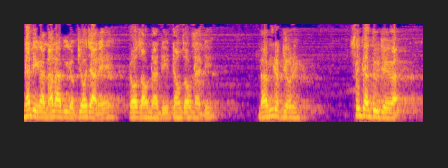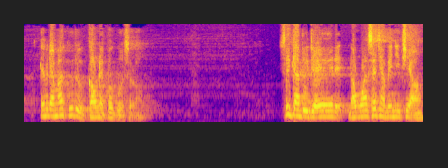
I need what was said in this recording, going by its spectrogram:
နတ်တွေကလာလာပြီးတော့ပြောကြတယ်တောဆောင်နတ်တွေတောင်ဆောင်နတ်တွေလာပြီးတော့ပြောတယ်စိတ်တတုကျေကအင်မတန်မှကုသိုလ်ကောင်းတဲ့ပုဂ္ဂိုလ်ဆိုတော့စိတ်တတုကျေတဲ့နောက်ဘဝဆက်ချမင်းကြီးဖြစ်အောင်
